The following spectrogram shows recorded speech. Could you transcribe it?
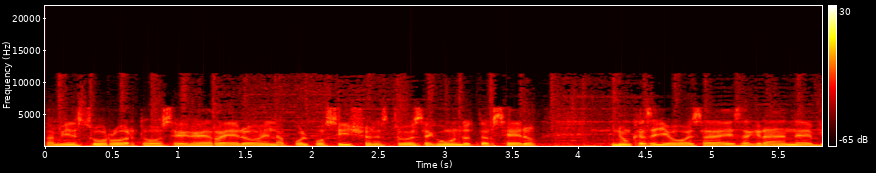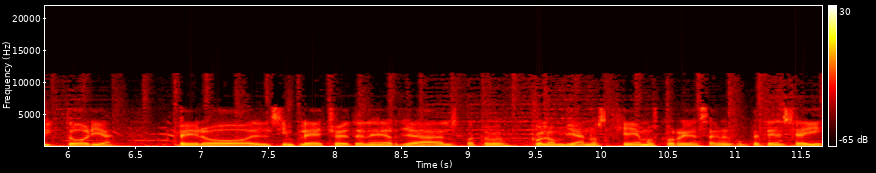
También estuvo Roberto José Guerrero en la pole position, estuvo segundo, tercero. Nunca se llevó esa, esa gran eh, victoria pero el simple hecho de tener ya los cuatro colombianos que hemos corrido en esa gran competencia ahí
